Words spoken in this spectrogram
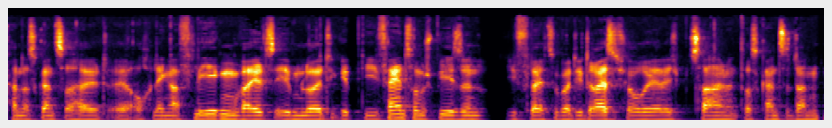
kann das Ganze halt äh, auch länger pflegen, weil es eben Leute gibt, die Fans vom Spiel sind, die vielleicht sogar die 30 Euro jährlich bezahlen und das Ganze dann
